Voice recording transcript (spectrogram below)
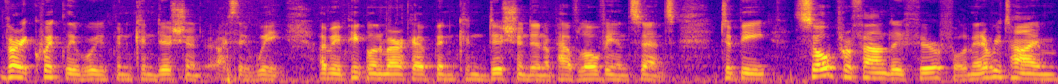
very quickly we've been conditioned. I say we. I mean, people in America have been conditioned in a Pavlovian sense to be so profoundly fearful. I mean, every time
